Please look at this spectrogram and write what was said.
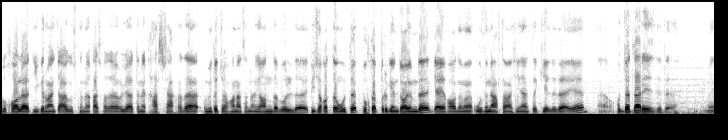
Bu holat 20 avgust kuni Qashqadaryo viloyatining Qarshi shahrida Umida choyxonasining yonida bo'ldi. Peshoboddan o'tib, to'xtab turgan joyimda gay xodimi o'zini avtomashinasida keldida e, hujjatlaringiz dedi. Men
